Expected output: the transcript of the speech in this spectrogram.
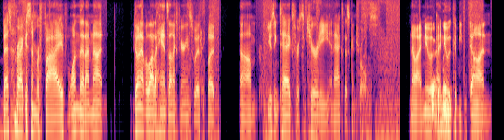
Best practice number five, one that I'm not don't have a lot of hands-on experience with, but um, using tags for security and access controls. Now I knew I knew it could be done.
